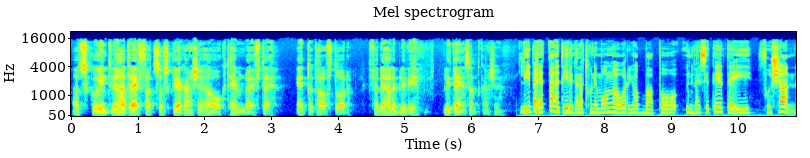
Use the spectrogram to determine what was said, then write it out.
Att skulle inte vi ha träffats så skulle jag kanske ha åkt hem då efter ett och ett halvt år. För det hade blivit lite ensamt kanske. Li berättade här tidigare att hon i många år jobbade på universitetet i Foshan,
